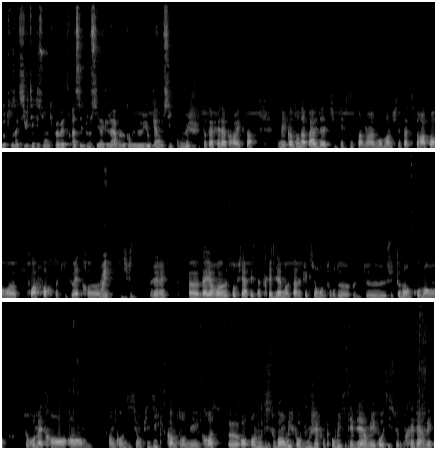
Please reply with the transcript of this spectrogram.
d'autres activités qui sont, qui peuvent être assez douces et agréables, comme le yoga aussi. Oui, je suis tout à fait d'accord avec ça. Mais quand on n'a pas d'activité physique pendant un moment, tu sais, tu as ce rapport euh, poids-force qui peut être euh, difficile à gérer. Euh, d'ailleurs, euh, Sophia fait ça très bien, euh, sa réflexion autour de, de, justement comment se remettre en, en, en condition physique quand on est grosse. On, nous dit souvent oui, il faut bouger, oui, c'est bien, mais il faut aussi se préserver.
